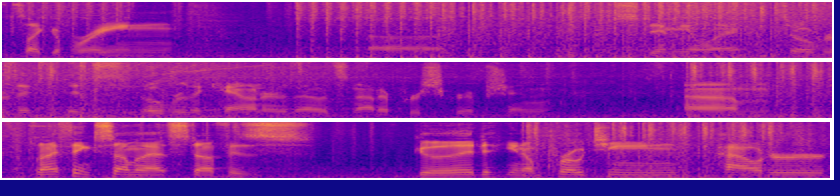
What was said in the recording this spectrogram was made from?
it's like a brain uh, stimulant. It's over the it's over the counter though. It's not a prescription. Um, but I think some of that stuff is good. You know, protein powder.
